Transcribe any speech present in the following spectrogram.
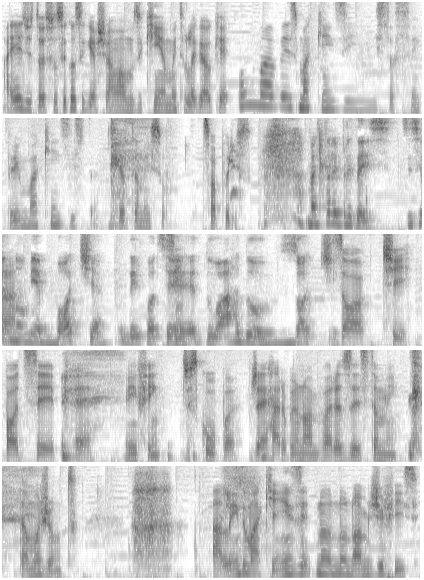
Aí, editor, se você conseguir achar uma musiquinha muito legal que é Uma vez Mackenzista, sempre Mackenzista. Eu também sou. Só por isso. Mas peraí, peraí. Se seu Ah. nome é Botia, o dele pode ser Sim. Eduardo Zotti. Zotti, pode ser. É, enfim, desculpa. Já erraram meu nome várias vezes também. Tamo junto. Além do Mackenzie, no, no nome difícil.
